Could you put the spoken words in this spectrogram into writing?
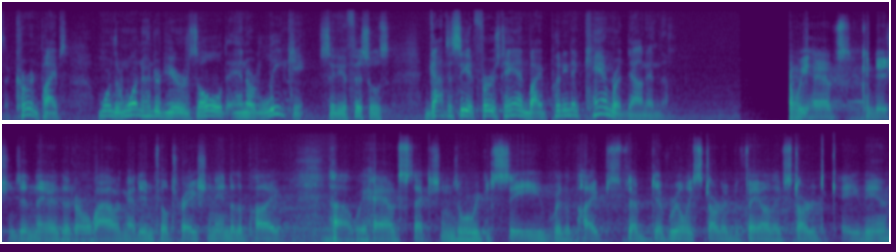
The current pipes more than 100 years old and are leaking. City officials got to see it firsthand by putting a camera down in them. And we have conditions in there that are allowing that infiltration into the pipe. Uh, We have sections where we could see where the pipes have have really started to fail, they've started to cave in.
